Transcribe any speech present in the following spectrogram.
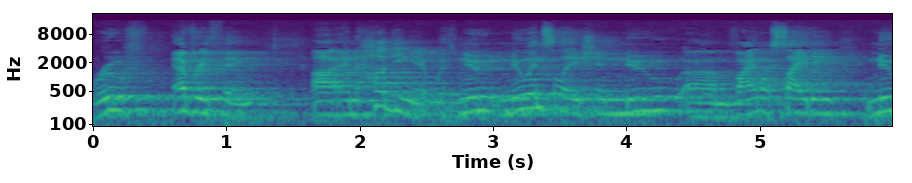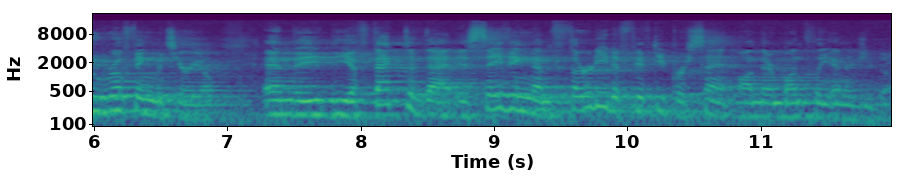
roof, everything, uh, and hugging it with new, new insulation, new um, vinyl siding, new roofing material. And the, the effect of that is saving them 30 to 50% on their monthly energy bill.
